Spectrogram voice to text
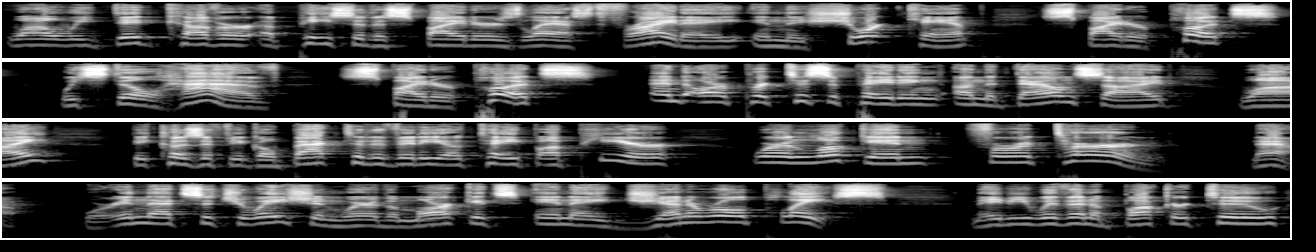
while we did cover a piece of the spiders last Friday in the short camp, Spider Puts, we still have spider puts and are participating on the downside. Why? Because if you go back to the videotape up here, we're looking for a turn. Now, we're in that situation where the market's in a general place, maybe within a buck or two,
